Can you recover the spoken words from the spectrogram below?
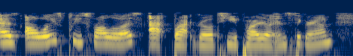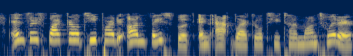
As always, please follow us at Black Girl Tea Party on Instagram and search Black Girl Tea Party on Facebook and at Black Girl Tea Time on Twitter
